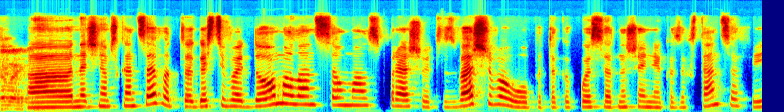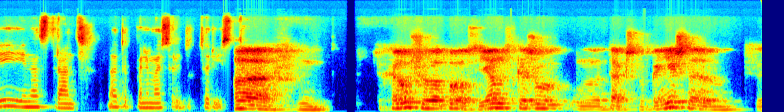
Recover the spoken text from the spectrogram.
Давайте. А, начнем с конца. Вот гостевой дом Алан Саумал спрашивает, из вашего опыта какое соотношение казахстанцев и иностранцев? Ну, я так понимаю, среди туристов. А, хороший вопрос. Я вам скажу так, что, конечно, э,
